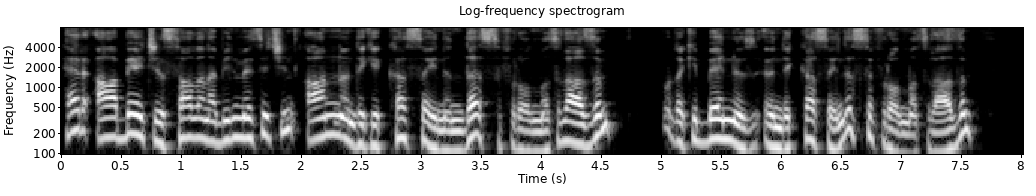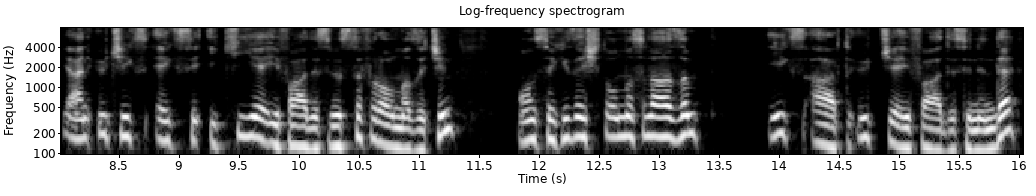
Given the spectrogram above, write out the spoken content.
Her AB için sağlanabilmesi için A'nın öndeki katsayının da 0 olması lazım. Buradaki B'nin öndeki katsayının da 0 olması lazım. Yani 3x eksi 2y ifadesinin 0 olması için 18 eşit olması lazım. x artı 3y ifadesinin de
